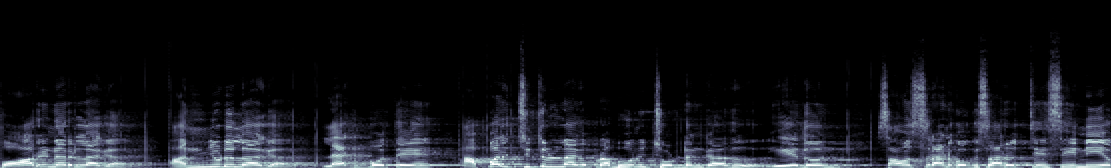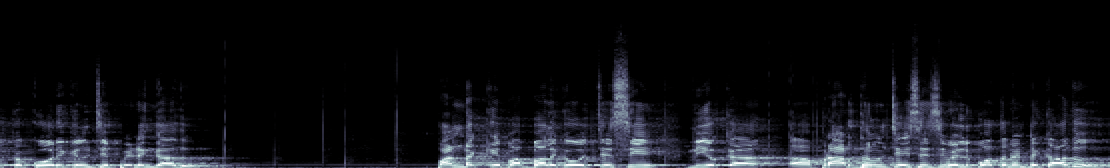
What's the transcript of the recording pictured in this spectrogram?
ఫారినర్ లాగా అన్యుడిలాగా లేకపోతే అపరిచితుడిలాగా ప్రభువుని చూడడం కాదు. ఏదో సంవత్సరానికి ఒకసారి వచ్చేసి నీ యొక్క కోరికలను చెప్పేయడం కాదు. పండక్కి పబ్బాలకి వచ్చేసి నీ యొక్క ప్రార్థనలు చేసేసి వెళ్ళిపోతానంటే కాదు.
